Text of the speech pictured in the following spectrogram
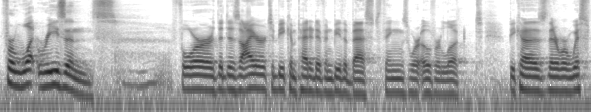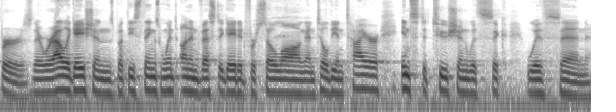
For what reasons? For the desire to be competitive and be the best, things were overlooked because there were whispers, there were allegations, but these things went uninvestigated for so long until the entire institution was sick with sin.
